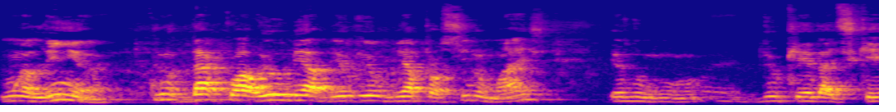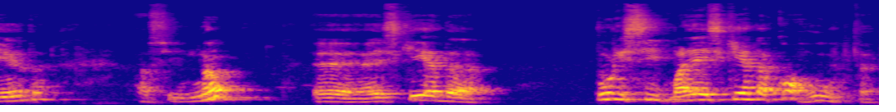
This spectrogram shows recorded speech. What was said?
uma linha da qual eu me, eu, eu me aproximo mais eu não, do que da esquerda. Assim, não é, a esquerda e simples, mas é a esquerda corrupta.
